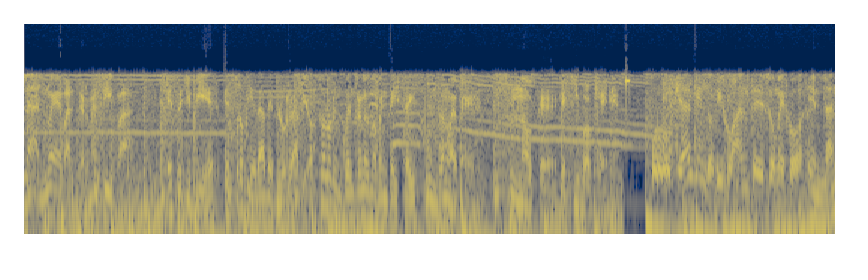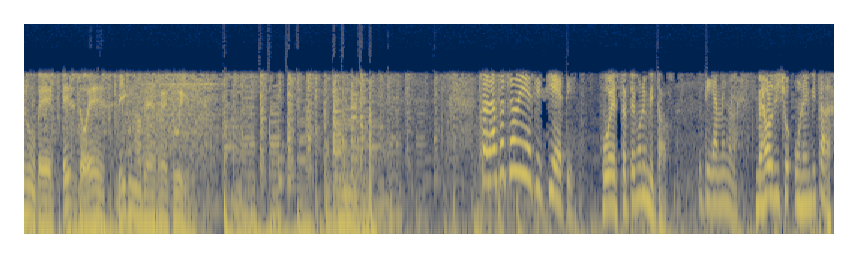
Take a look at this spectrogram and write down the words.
la nueva alternativa. Este GPS es propiedad de Blue Radio. Solo lo encuentra en los 96.9. No se equivoque. Porque alguien lo dijo antes o mejor. En la nube, esto es digno de retweet. Son las 8.17. Pues te tengo un invitado. Dígame nomás. Mejor dicho, una invitada.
